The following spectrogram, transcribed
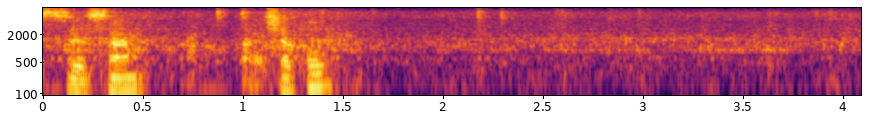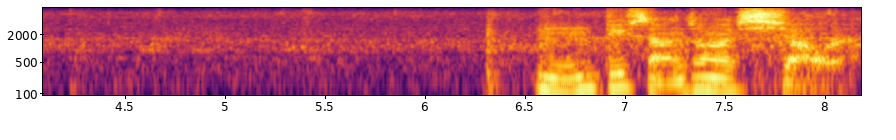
四三，打一下勾。嗯，比想象中的小了。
